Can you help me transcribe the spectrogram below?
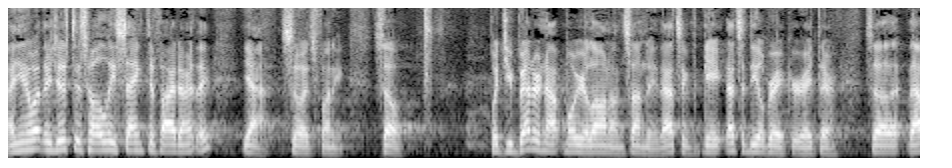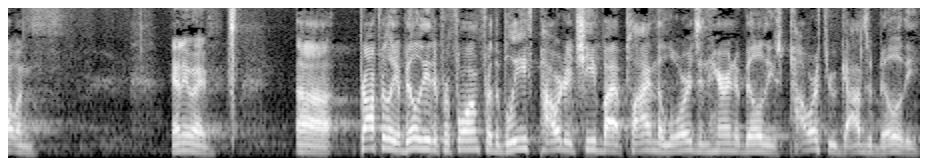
And you know what? They're just as holy, sanctified, aren't they? Yeah, so it's funny. So, but you better not mow your lawn on Sunday. That's a, that's a deal breaker right there. So that, that one. Anyway, uh, properly ability to perform for the belief, power to achieve by applying the Lord's inherent abilities, power through God's ability.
